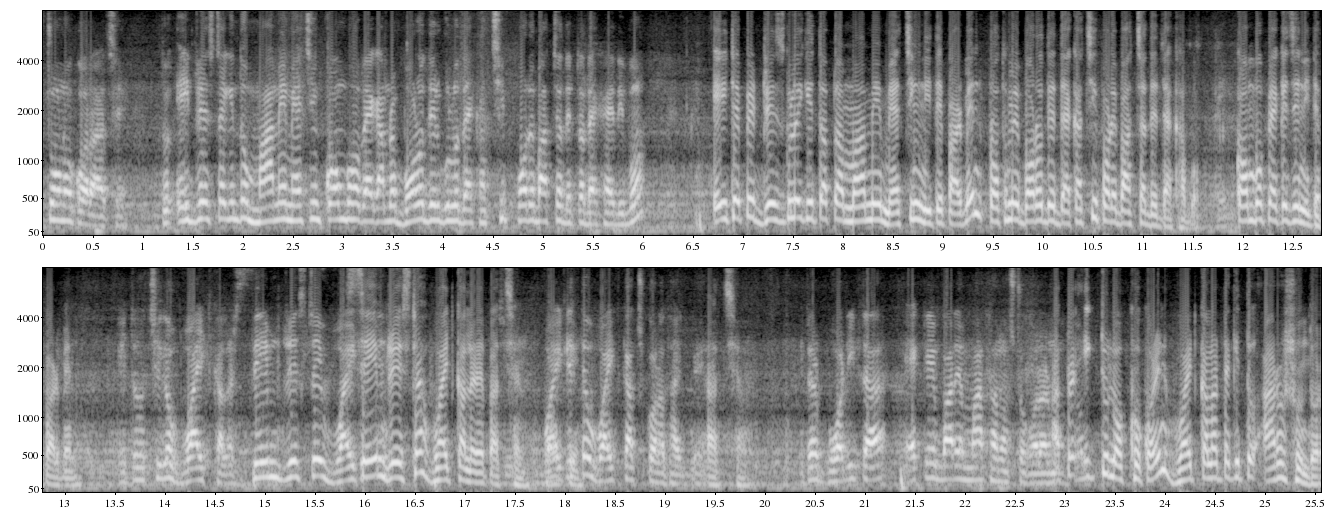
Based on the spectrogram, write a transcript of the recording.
স্টোনও করা আছে। তো এই ড্রেসটা কিন্তু মামে ম্যাচিং কম্বো হবে। আগে আমরা বড়দেরগুলো দেখাচ্ছি পরে বাচ্চাদেরটা দেখাই দিব। এই টাইপের ড্রেসগুলোই কিন্তু আপনার মা মেয়ে ম্যাচিং নিতে পারবেন। প্রথমে বড়দের দেখাচ্ছি পরে বাচ্চাদের দেখাবো। কম্বো প্যাকেজে নিতে পারবেন। এটা হচ্ছে হোয়াইট কালার সেম ড্রেসটাই হোয়াইট সেম ড্রেসটা হোয়াইট কালারে পাচ্ছেন। হোয়াইটেতে হোয়াইট কাজ করা থাকবে। আচ্ছা। এটার বডিটা একেবারে মাথা নষ্ট করার মতো। আপনারা একটু লক্ষ্য করেন হোয়াইট কালারটা কিন্তু আরও সুন্দর।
